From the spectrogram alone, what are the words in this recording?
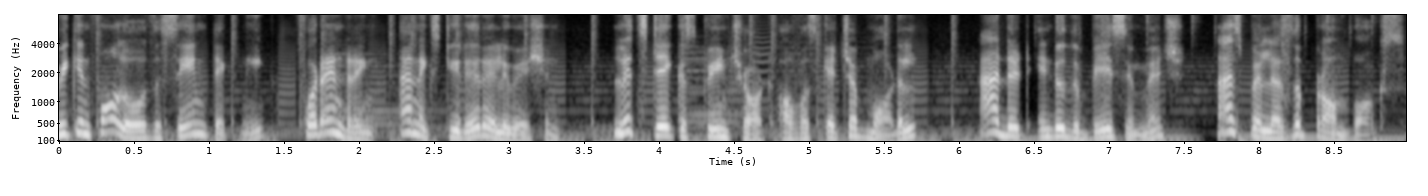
We can follow the same technique for rendering an exterior elevation. Let's take a screenshot of a SketchUp model, add it into the base image as well as the prompt box.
